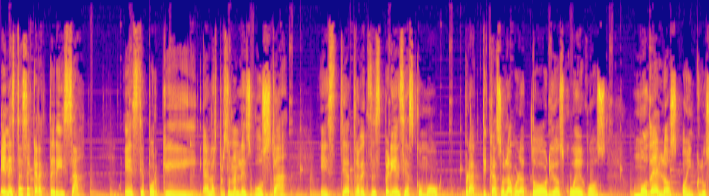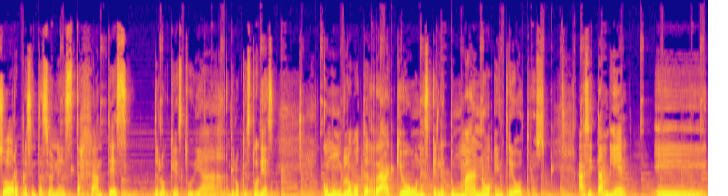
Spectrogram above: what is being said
En esta se caracteriza este, porque a las personas les gusta este, a través de experiencias como prácticas o laboratorios, juegos, modelos o incluso representaciones tajantes de lo que, estudia, de lo que estudias, como un globo terráqueo, un esqueleto humano, entre otros. Así también eh,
